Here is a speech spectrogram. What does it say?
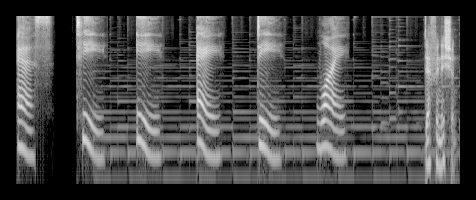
S T E A D Y Definition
